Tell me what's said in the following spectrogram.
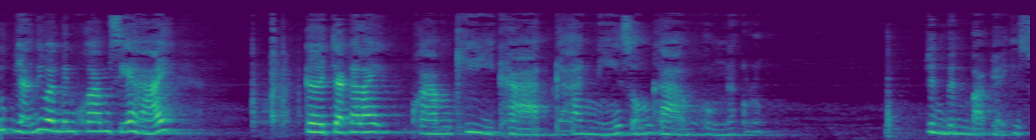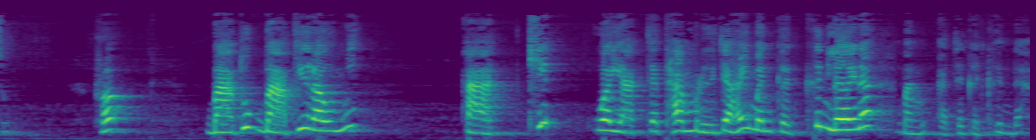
ทุกอย่างที่มันเป็นความเสียหาย เกิดจากอะไรความขี้ขาดการหนีสงครามของนักรบจึงเป็นบาปใหญ่ที่สุด เพราะ บาปทุกบาปที่เรามิอาจคิดว่าอยากจะทำหรือจะให้มันเกิดขึ้นเลยนะ มันอาจจะเกิดขึ้นได้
